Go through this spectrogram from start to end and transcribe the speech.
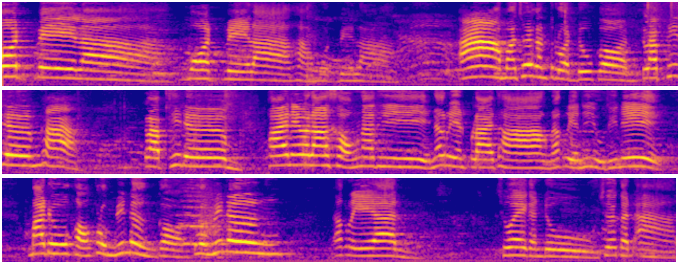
อ เวลา หม ดเวลาค่ะ หมดเวลา อ้าวมาช่วยกันตรวจดูก่อน กลับที่เดิมค่ะ กลับที่เดิม ภายในเวลา 2 นาที นักเรียนปลายทาง นักเรียนที่อยู่ที่นี่ มาดูของกลุ่มที่ 1 ก่อน กลุ่มที่ 1 นักเรียน ช่วยกันดู ช่วยกันอ่าน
